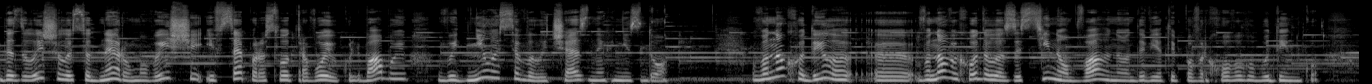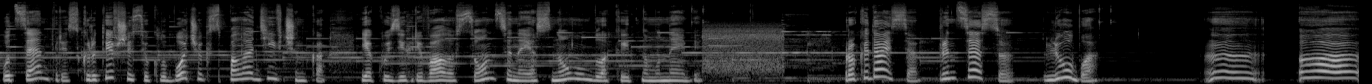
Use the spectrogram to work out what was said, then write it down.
де залишилось одне румовище і все поросло травою кульбабою, виднілося величезне гніздо. Воно ходило, е, воно виходило за стіни обваленого дев'ятиповерхового будинку. У центрі, скрутившись у клубочок, спала дівчинка, яку зігрівало сонце на ясному блакитному небі. Прокидайся, принцесо, Люба. Е, а,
